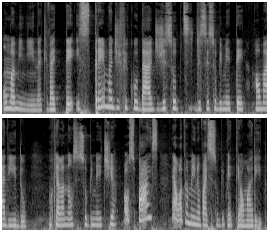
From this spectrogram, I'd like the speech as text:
uma menina que vai ter extrema dificuldade de, sub, de se submeter ao marido porque ela não se submetia aos pais, ela também não vai se submeter ao marido.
